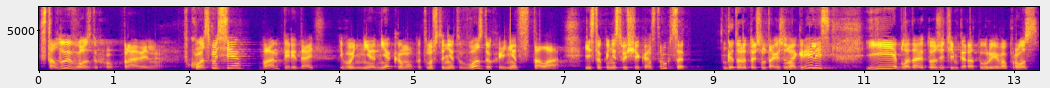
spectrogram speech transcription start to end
Столу и воздуху, правильно. В космосе вам передать его не, некому, потому что нет воздуха и нет стола. Есть только несущая конструкция, которые точно так же нагрелись и обладают тоже температурой. И вопрос,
